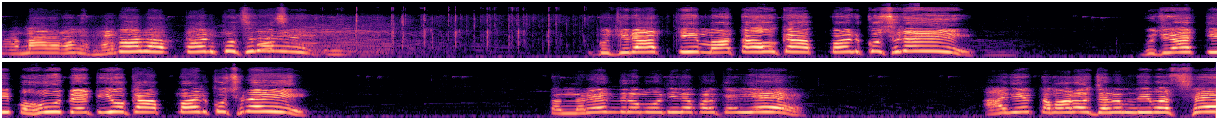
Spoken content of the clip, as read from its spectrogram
हमारा अपमान कुछ नहीं गुजरात की माताओं का अपमान कुछ नहीं गुजरात की बहु बेटियों का अपमान कुछ नहीं તો નરેન્દ્ર મોદીને પણ કહીએ આજે તમારો જન્મદિવસ છે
